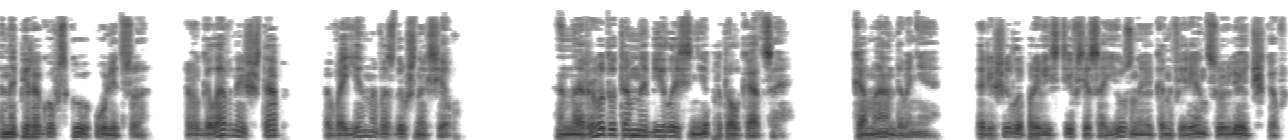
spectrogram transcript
на Пироговскую улицу, в главный штаб военно-воздушных сил. Народу там набилось не протолкаться. Командование решило провести всесоюзную конференцию летчиков,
